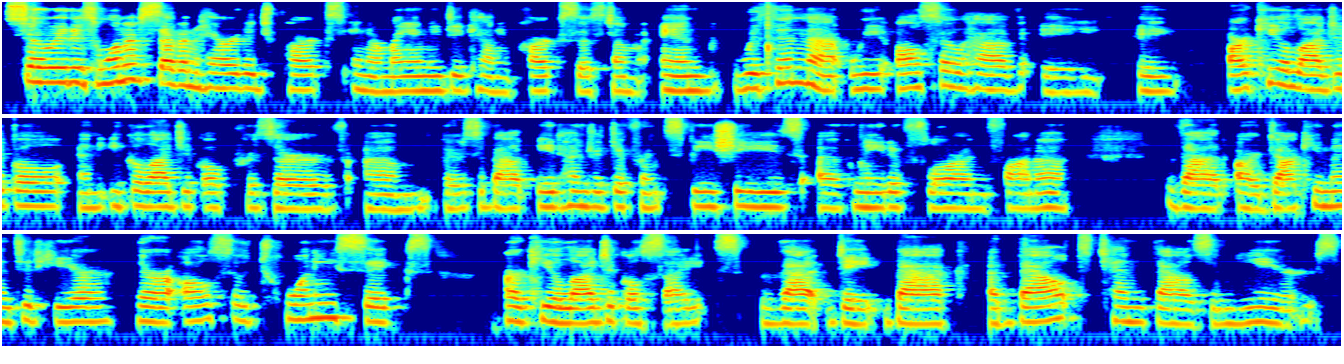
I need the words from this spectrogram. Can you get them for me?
So it is one of seven heritage parks in our Miami-Dade County Park System, and within that, we also have a a archaeological and ecological preserve. Um, there's about 800 different species of native flora and fauna that are documented here. There are also 26 archaeological sites that date back about 10,000 years,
